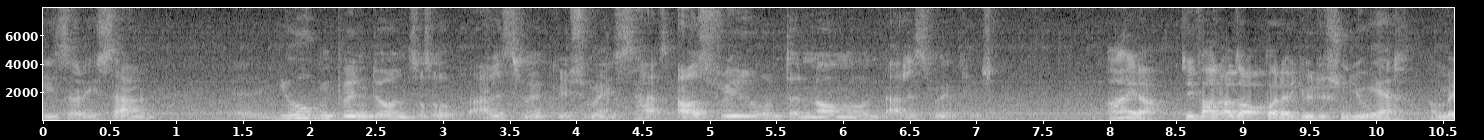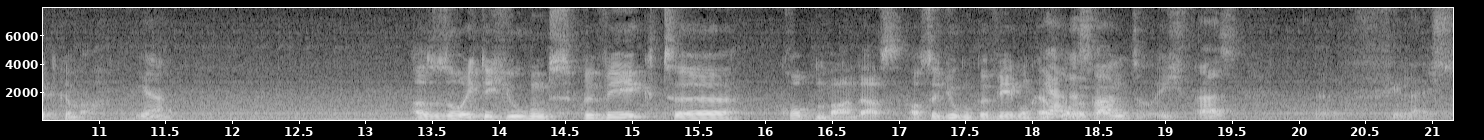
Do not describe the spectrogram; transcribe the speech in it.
wie soll ich sagen, äh, Jugendbünde und so, alles mögliche. Man hat Ausflüge unternommen und alles mögliche. Ah ja. Sie waren also auch bei der jüdischen Jugend, Ja. haben mitgemacht. Ja, Also so richtig jugendbewegt äh, Gruppen waren das, aus der Jugendbewegung ja das waren hervorgegangen. so, ich weiß, äh, vielleicht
